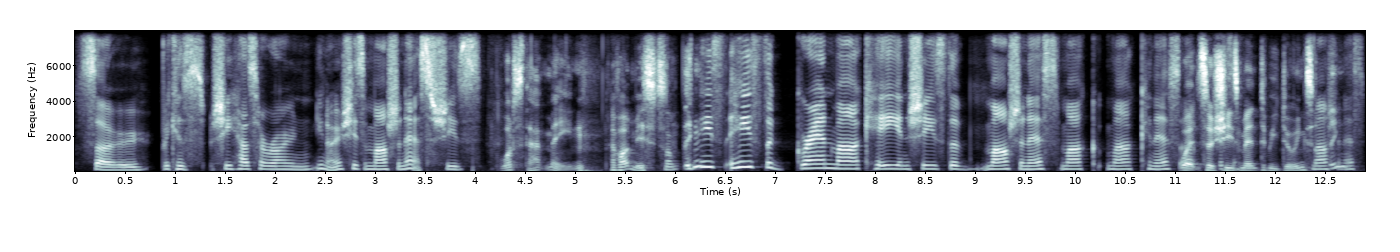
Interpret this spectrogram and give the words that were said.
So, because she has her own, you know, she's a Marchioness. She's what does that mean? Have I missed something? he's he's the Grand Marquis and she's the Marchioness, Mark Marchioness. Wait, so she's meant to be doing something? Marchioness.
